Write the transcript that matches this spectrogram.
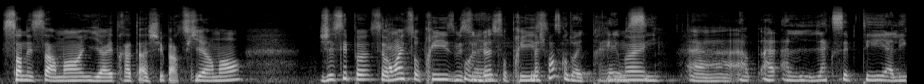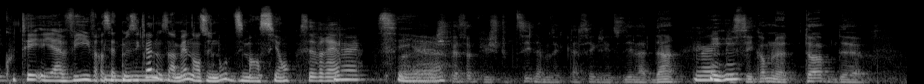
sans nécessairement y être attaché particulièrement. Je sais pas, c'est vraiment une surprise, mais c'est une belle surprise. Mais je pense qu'on doit être prêt Ouais. aussi à, à- à- à l'accepter, à l'écouter et à vivre. Cette musique-là nous amène dans une autre dimension. C'est vrai. Ouais. Euh, Je fais ça depuis que je suis tout petit, de la musique classique. J'ai étudié là-dedans. Ouais. Puis c'est comme le top de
